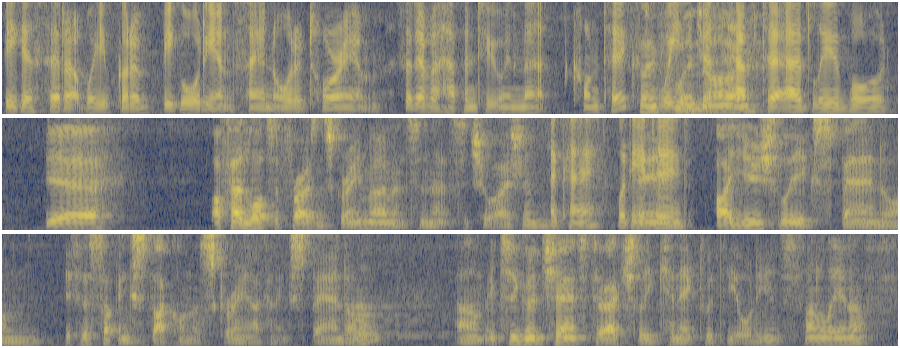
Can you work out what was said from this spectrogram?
bigger setup where you've got a big audience, say an auditorium? Has it ever happened to you in that context where you just no. have to ad lib or Yeah. I've had lots of frozen screen moments in that situation. okay, what do you and do? I usually expand on if there's something stuck on the screen, I can expand on it. Um, it's a good chance to actually connect with the audience. Funnily enough,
